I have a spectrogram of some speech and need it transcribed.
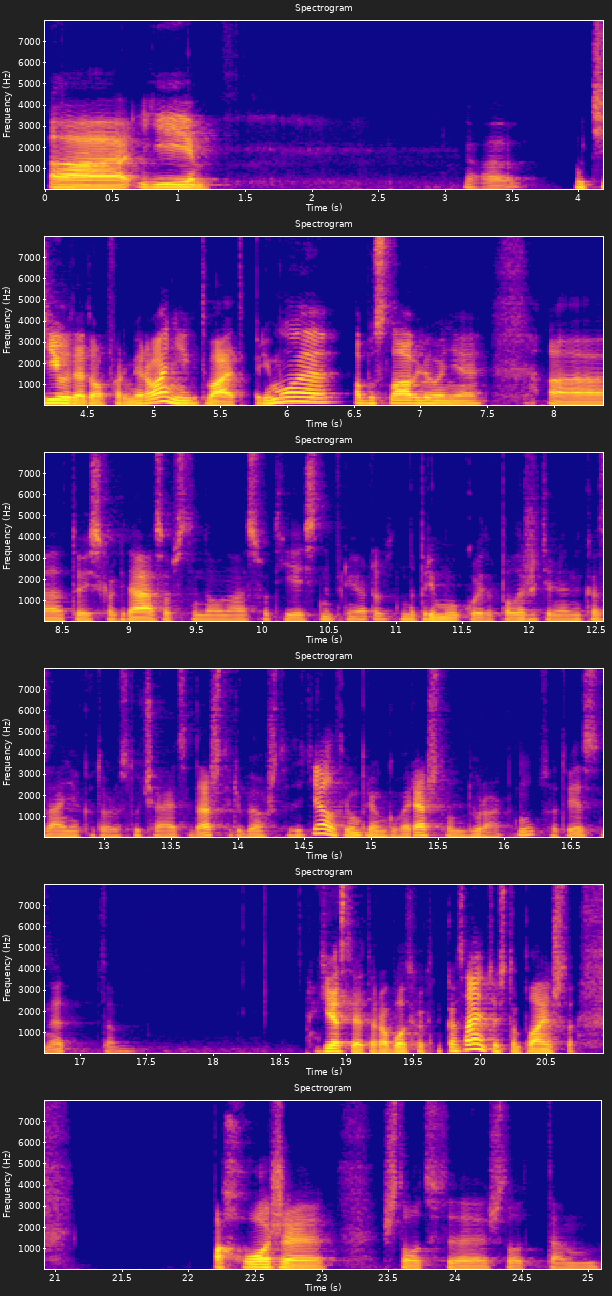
А, и а, пути вот этого формирования, их два. Это прямое обуславливание, а, то есть когда, собственно, у нас вот есть, например, напрямую какое-то положительное наказание, которое случается, да, что ребенок что-то делает, ему прям говорят, что он дурак. Ну, соответственно, это там... Если это работает как наказание, то есть в том плане, что похоже, что вот, э, что вот там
